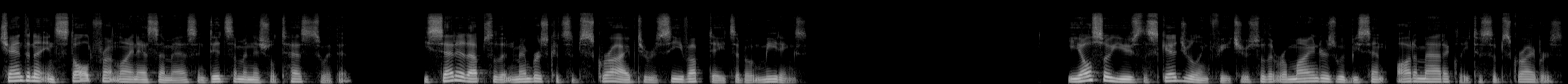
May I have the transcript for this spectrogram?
Chandana installed Frontline SMS and did some initial tests with it. He set it up so that members could subscribe to receive updates about meetings. He also used the scheduling feature so that reminders would be sent automatically to subscribers.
